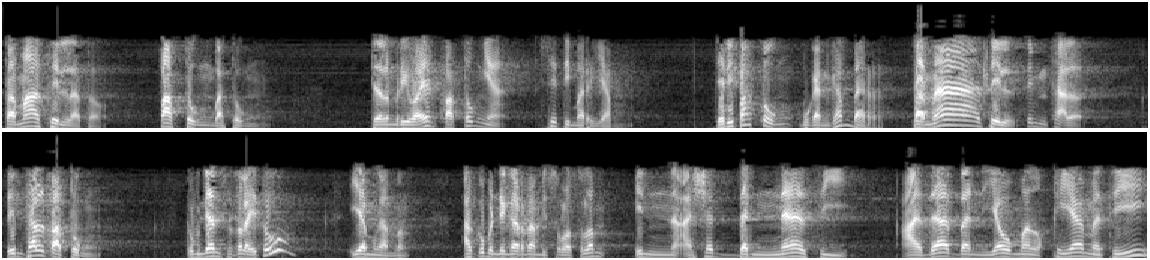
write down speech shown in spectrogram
tamasil atau patung-patung. Dalam riwayat patungnya Siti Maryam. Jadi patung bukan gambar, tamasil, timsal. Timsal patung. Kemudian setelah itu ia mengatakan, aku mendengar Nabi wasallam, "Inna asyaddan nasi adaban yaumal qiyamati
